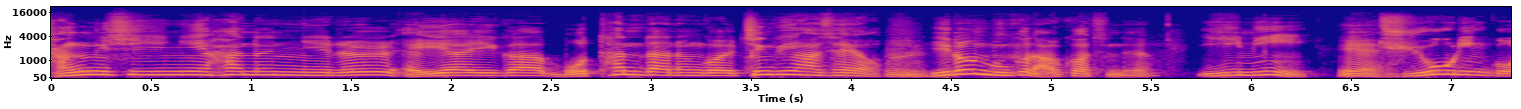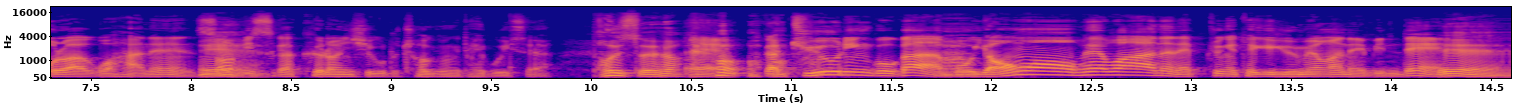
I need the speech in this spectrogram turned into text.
당신이 하는 일을 AI가 못한다는 걸 증빙하세요. 이런 문구 나올 것 같은데요. 이미 예. 듀오링고라고 하는 예. 서비스가 그런 식으로 적용이 되고 있어요. 벌써요? 네, 그러니까 듀오링고가 뭐 영어 회화하는 앱 중에 되게 유명한 앱인데 예.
